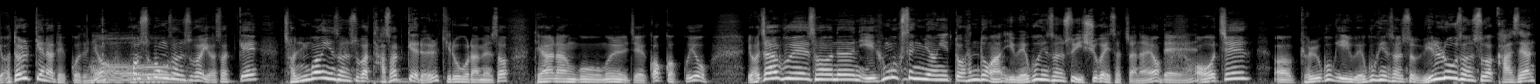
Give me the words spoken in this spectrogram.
18개나 됐거든요. 오. 허수봉 선수가 6개, 전광인 선수가 5개를 기록을 하면서 대한항공을 이제 꺾었고요. 여자부에서는 이 흥국생명이 또 한동안 이 외국인 선수 이슈가 있었잖아요. 네. 어제 어, 결국 이 외국인 선수 윌로우 선수가 가세한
